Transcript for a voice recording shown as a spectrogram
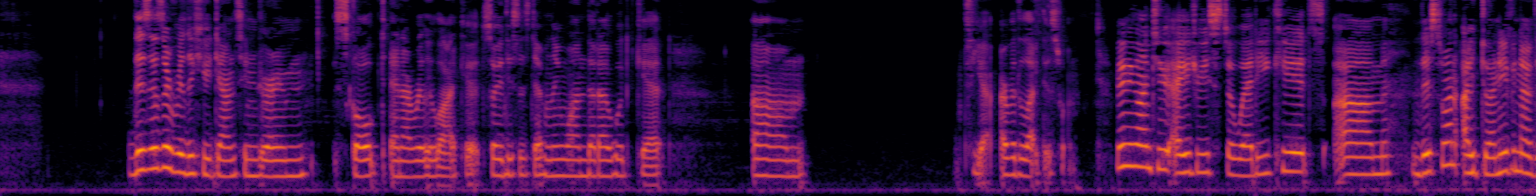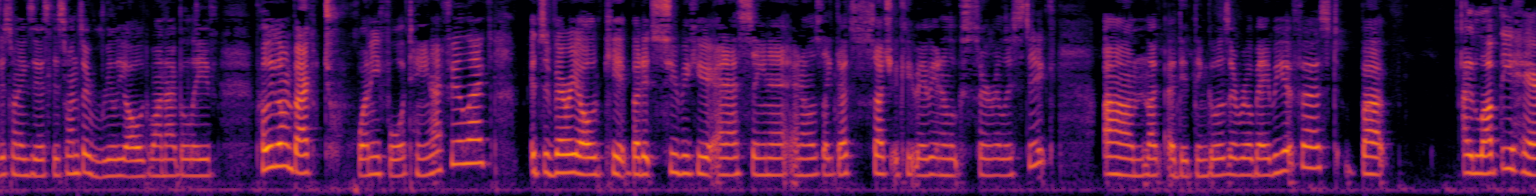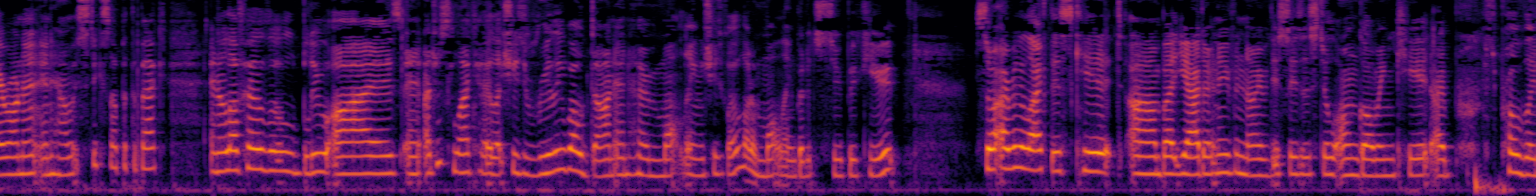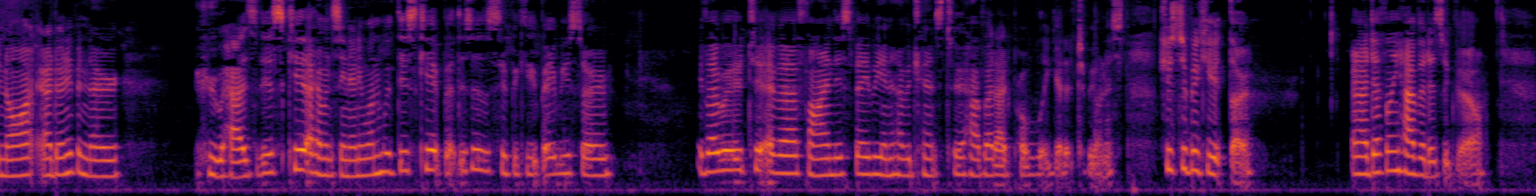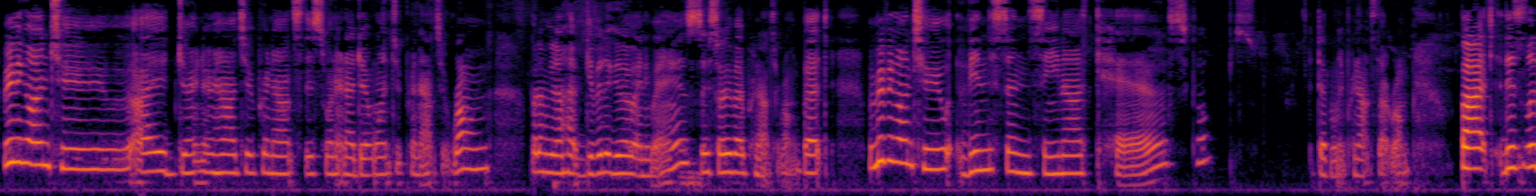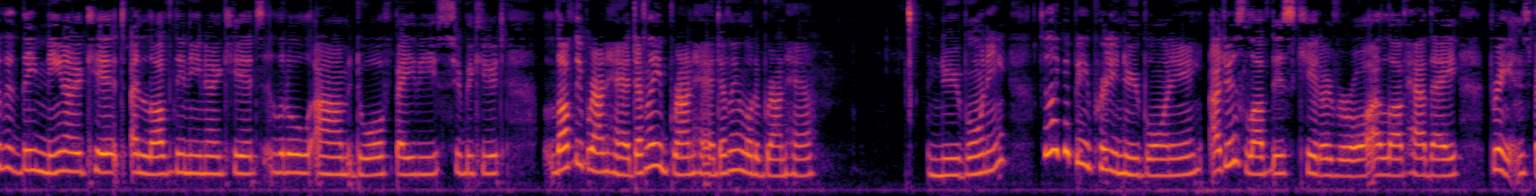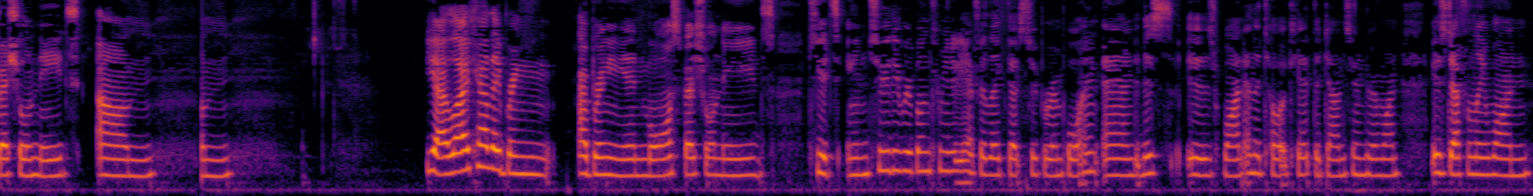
this is a really cute Down syndrome sculpt and I really like it. So this is definitely one that I would get. Um, so yeah, I really like this one. Moving on to Adri Stoetti kits. Um, this one, I don't even know if this one exists. This one's a really old one, I believe. Probably going back 2014, I feel like. it's a very old kit, but it's super cute. And I've seen it and I was like, that's such a cute baby. And it looks so realistic. Um, like I did think it was a real baby at first. But I love the hair on it and how it sticks up at the back. And I love her little blue eyes. And I just like her. Like she's really well done. And her mottling. She's got a lot of mottling, but it's super cute. So I really like this kit, um, but yeah, I don't even know if this is a still ongoing kit. I probably not. I don't even know who has this kit. I haven't seen anyone with this kit, but this is a super cute baby. So if I were to ever find this baby and have a chance to have it, I'd probably get it, to be honest. She's super cute, though. And I definitely have it as a girl. Moving on to, I don't know how to pronounce this one, and I don't want to pronounce it wrong, but I'm going to give it a go anyways. So sorry if I pronounce it wrong. But we're moving on to Vincencina Carescopes. Definitely pronounced that wrong. But this is the, the Nino kit. I love the Nino kit. Little um, dwarf baby. Super cute. Love the brown hair. Definitely brown hair. Definitely a lot of brown hair. Newborny. Feel like it'd be pretty newborny. I just love this kit overall. I love how they bring in special needs. Um, um, yeah, I like how they bring are bringing in more special needs kits into the Reborn community. I feel like that's super important. And this is one, and the Toa kit, the Down syndrome one, is definitely one,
